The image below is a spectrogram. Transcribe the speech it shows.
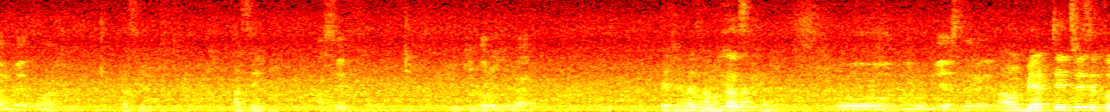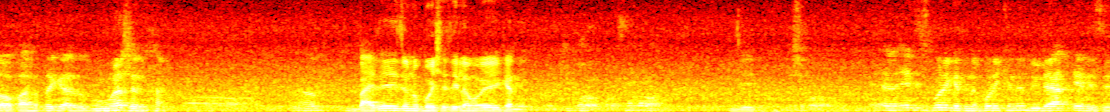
নাম ভাইয়া তোমার? আসি। আসি। আসিফ তুমি কি করো যেটা পেশেন্ট আমার দাদা। ও রোগী আছে? আমার বেড চেঞ্জ হয়েছে তো বাসা থেকে আর ঘুম আসে না। বাইরে এই জন্য বসে দিলাম ওই এখানে। তুমি করো? পড়াশোনা করো? জি। কিসে করো এইচ পরীক্ষা দিনে পরীক্ষা নিয়ে দুইটা আটকে এইচএসসি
